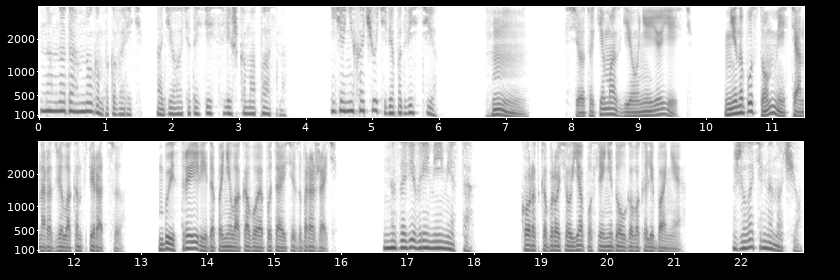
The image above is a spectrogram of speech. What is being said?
«Нам надо о многом поговорить, а делать это здесь слишком опасно. Я не хочу тебя подвести». Хм, все-таки мозги у нее есть. Не на пустом месте она развела конспирацию. Быстро Ирида поняла, кого я пытаюсь изображать. «Назови время и место», — коротко бросил я после недолгого колебания. «Желательно ночью.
